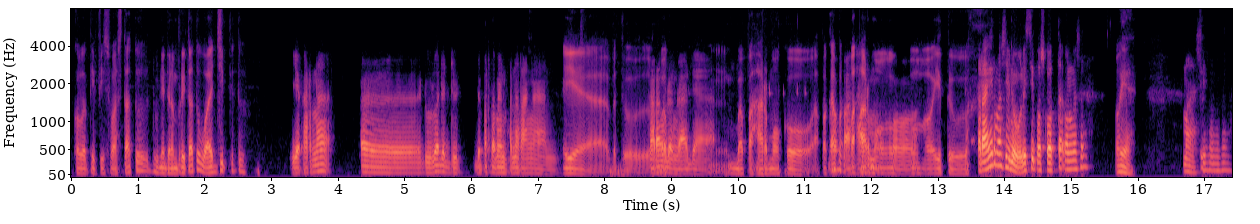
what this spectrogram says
Kalau TV swasta tuh dunia dalam berita tuh wajib itu. Ya karena eh, dulu ada de- departemen penerangan. Iya betul. Sekarang Bap- udah nggak ada. Bapak Harmoko. Apakah Bapak Bapak, Harmoko? Harmoko. itu? Terakhir masih nulis di pos kota kalau nggak salah. Oh ya, Masih kalau nggak salah.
